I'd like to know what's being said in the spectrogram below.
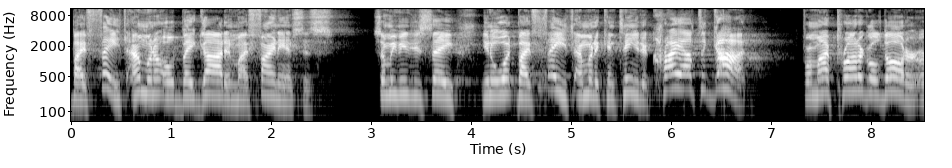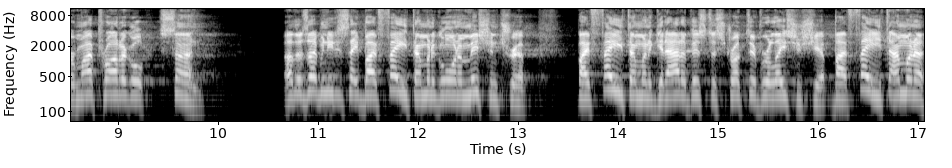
By faith, I'm going to obey God in my finances. Some of you need to say, You know what? By faith, I'm going to continue to cry out to God for my prodigal daughter or my prodigal son. Others of you need to say, By faith, I'm going to go on a mission trip by faith, I'm gonna get out of this destructive relationship. By faith, I'm gonna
